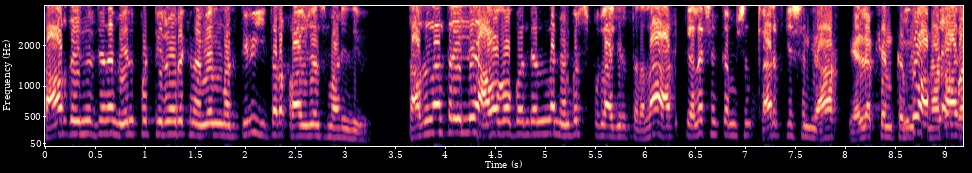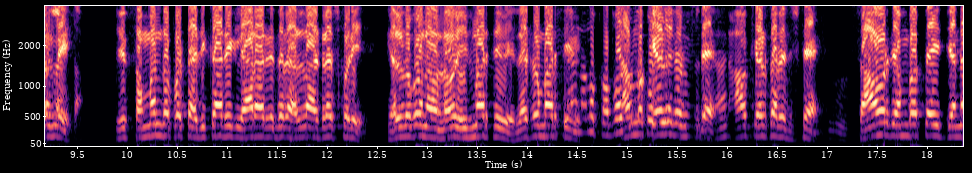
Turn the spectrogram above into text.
ಸಾವಿರದ ಐನೂರು ಜನ ಮೇಲ್ಪಟ್ಟಿರೋರಿಗೆ ನಾವೇನ್ ಮಾಡ್ತೀವಿ? ಈ ತರ ಪ್ರಾವಿಜನ್ಸ್ ಮಾಡಿದೀವಿ. ತದನಂತರ ಇಲ್ಲಿ ಅವಾಗ ಬಂದೆಲ್ಲ ಮೆಂಬರ್ಶಿಪ್ ಆಗಿರ್ತಾರಲ್ಲ ಅದಕ್ಕೆ election commission clarification election commission. ಈಗ ಸಂಬಂಧಪಟ್ಟ ಅಧಿಕಾರಿಗಳು ಯಾರು ಇದಾರೆ ಎಲ್ಲ ಅಡ್ರೆಸ್ ಕೊಡಿ. ಎಲ್ರಿಗೂ ನಾವು ಇದು ಮಾಡ್ತೀವಿ ಲೆಟರ್ ಮಾಡ್ತೀವಿ. ನಾವು ಕೇಳ್ತಾರೆ ಅಷ್ಟೇ ಸಾವಿರದ ಎಂಬತ್ತೈದು ಜನ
